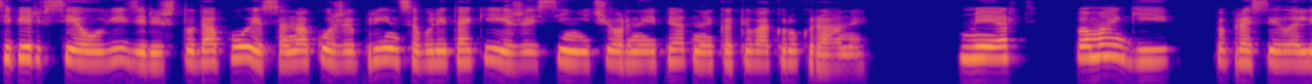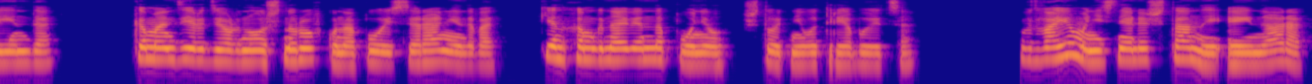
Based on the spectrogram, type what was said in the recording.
Теперь все увидели, что до пояса на коже принца были такие же сине-черные пятна, как и вокруг раны. «Мерт, помоги», – попросила Линда. Командир дернул шнуровку на поясе раненого. Кенха мгновенно понял, что от него требуется. Вдвоем они сняли штаны Эйнара,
